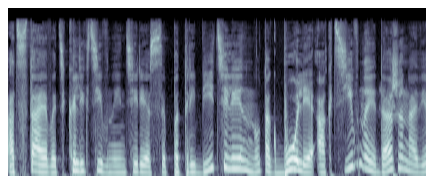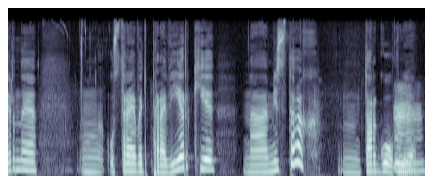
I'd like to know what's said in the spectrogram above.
отстаивать коллективные интересы потребителей, ну так более активно и даже, наверное, устраивать проверки на местах торговли. Mm-hmm.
